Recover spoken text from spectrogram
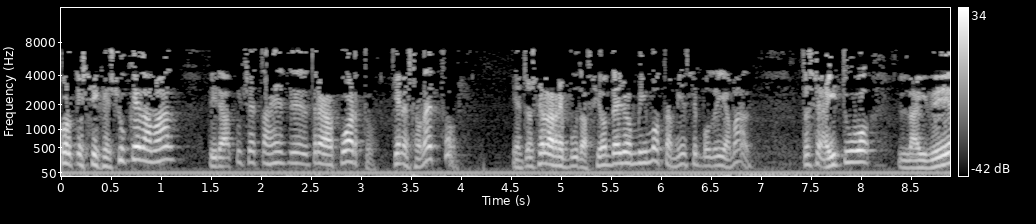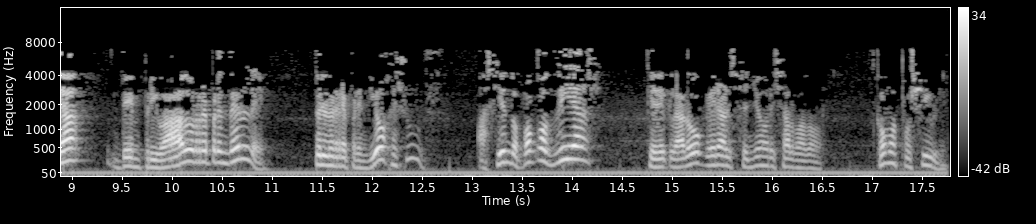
porque si Jesús queda mal, dirá, escucha esta gente de tres al cuarto, ¿quiénes son estos? Y entonces la reputación de ellos mismos también se podría mal. Entonces ahí tuvo la idea de en privado reprenderle, pero le reprendió Jesús, haciendo pocos días que declaró que era el Señor y Salvador. ¿Cómo es posible?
